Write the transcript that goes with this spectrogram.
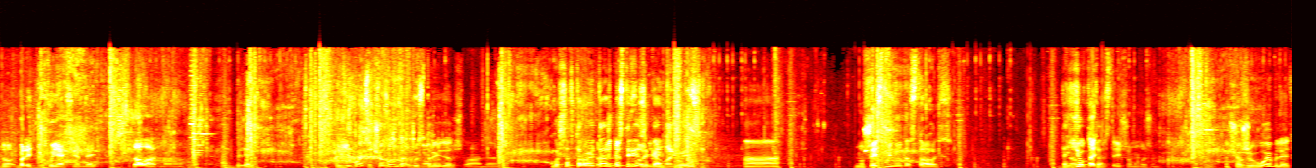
Да, блядь, нихуя себе, блядь. Да ладно. ну. Ай, блядь. О, ебать, а что за он так быстро идет? пришла, да. Может, что второй этаж быстрее заканчивается. А, Ну, 6 минут осталось. Да лутать ёпта. быстрее, что мы можем. ну что, живой, блядь?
